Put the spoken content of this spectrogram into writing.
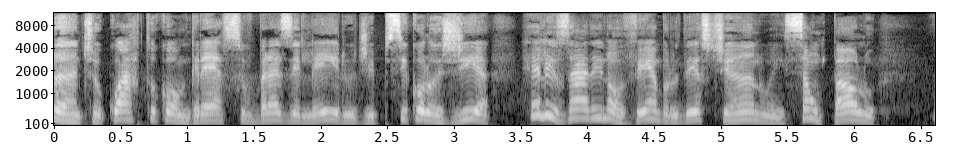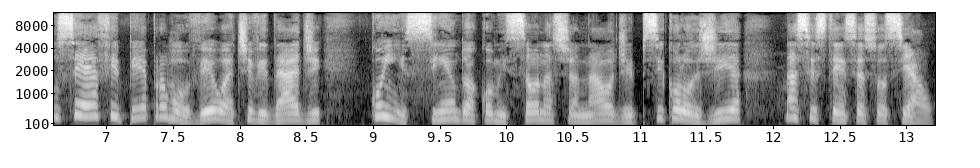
Durante o quarto Congresso Brasileiro de Psicologia, realizado em novembro deste ano em São Paulo, o CFP promoveu a atividade Conhecendo a Comissão Nacional de Psicologia na Assistência Social.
